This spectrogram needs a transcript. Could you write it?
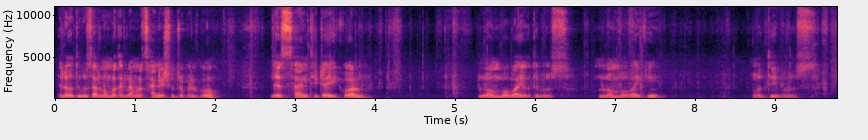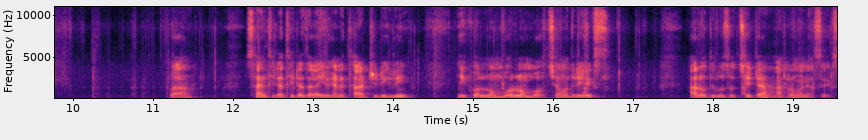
তাহলে অতিভুজ আর লম্ব থাকলে আমরা সাইনের সূত্র ফেলব, যে সাইন থিটা ইকুয়াল লম্ব বাই অতিভুজ। লম্ব বাই কি? অতিভুজ। বা সাইন থিটা থিটা জায়গায় এখানে থার্টি ডিগ্রি ইকুয়াল লম্ব লম্ব হচ্ছে আমাদের এক্স আর অতিভুজ হচ্ছে এটা, আঠারো মাইনাস এক্স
